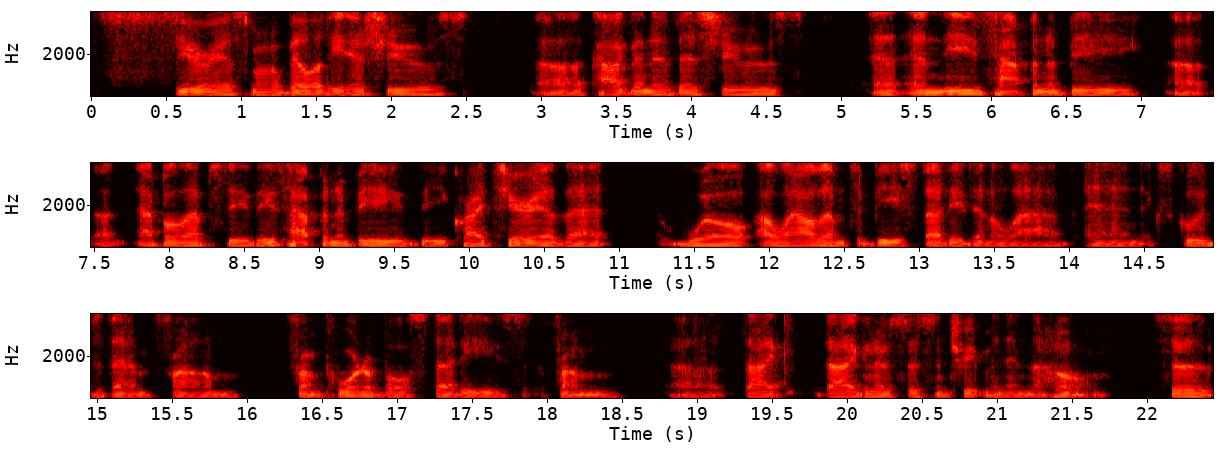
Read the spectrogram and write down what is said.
serious mobility issues, uh, cognitive issues, and, and, these happen to be uh, uh, epilepsy. These happen to be the criteria that will allow them to be studied in a lab and excludes them from from portable studies from uh, di- diagnosis and treatment in the home. So,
